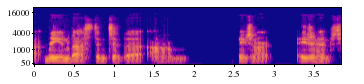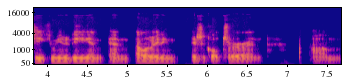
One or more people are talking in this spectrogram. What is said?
uh, reinvest into the um, Asian art, Asian NFT community, and and elevating Asian culture, and um,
